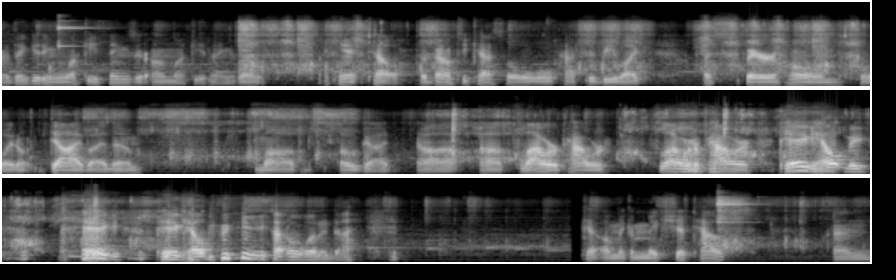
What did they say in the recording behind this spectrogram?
are they getting lucky things or unlucky things? I, I can't tell. The bouncy castle will have to be like a spare home so I don't die by them. Mobs. Oh god. Uh, uh, flower power. Flower power. Pig, help me! Pig! Pig, help me! I don't want to die. Okay, I'll make a makeshift house and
